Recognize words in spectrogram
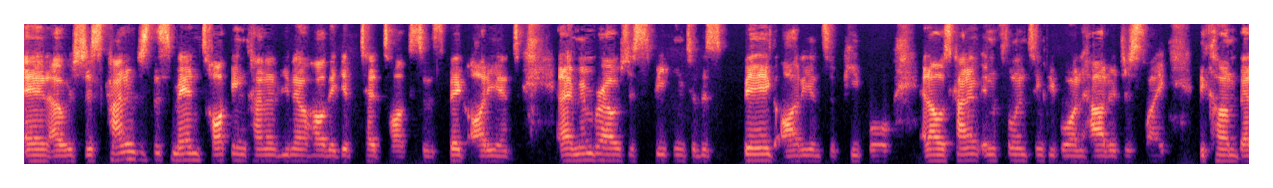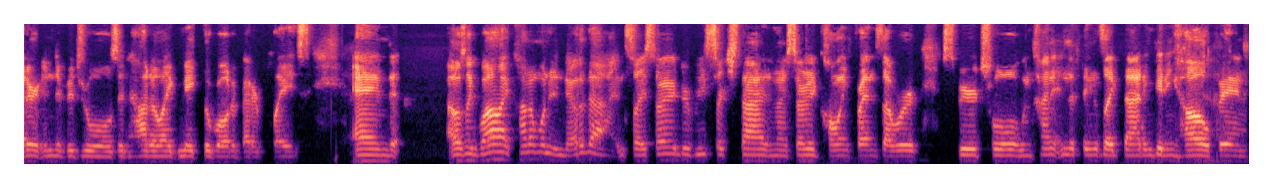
And I was just kind of just this man talking, kind of, you know, how they give TED Talks to this big audience. And I remember I was just speaking to this big audience of people and i was kind of influencing people on how to just like become better individuals and how to like make the world a better place and I was like, wow, I kind of want to know that. And so I started to research that and I started calling friends that were spiritual and kind of into things like that and getting help. And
